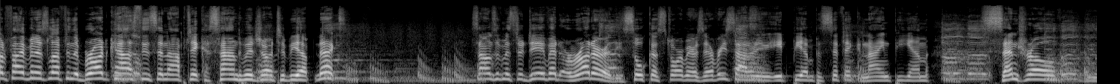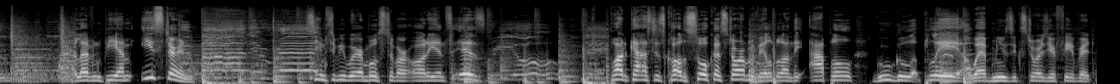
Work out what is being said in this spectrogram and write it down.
about five minutes left in the broadcast. The synoptic sandwich ought to be up next. Sounds of Mr. David Rudder, the Soca Storm airs every Saturday at 8 p.m. Pacific, 9 p.m. Central, 11 p.m. Eastern. Seems to be where most of our audience is. Podcast is called Soca Storm, available on the Apple, Google Play, uh, web music stores, your favorite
